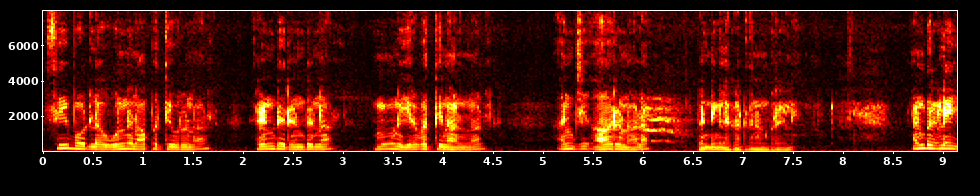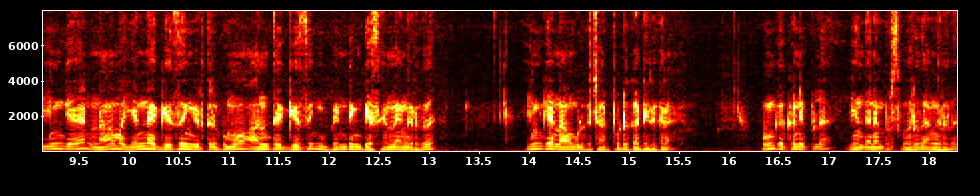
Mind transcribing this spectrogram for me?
சி போர்டில் ஒன்று நாற்பத்தி ஒரு நாள் ரெண்டு ரெண்டு நாள் மூணு இருபத்தி நாலு நாள் அஞ்சு ஆறு நாளாக பெண்டிங்கில் காட்டுது நண்பர்களே. நண்பர்களே இங்கே நாம் என்ன கெஸ்ஸிங் எடுத்துருக்கோமோ அந்த கெஸ்ஸிங் பெண்டிங் டேஸ் என்னங்கிறத இங்கே நான் உங்களுக்கு சார்ட் போட்டு காட்டியிருக்கிறேன். உங்கள் கணிப்பில் எந்த நம்பர்ஸ் வருதாங்கிறத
